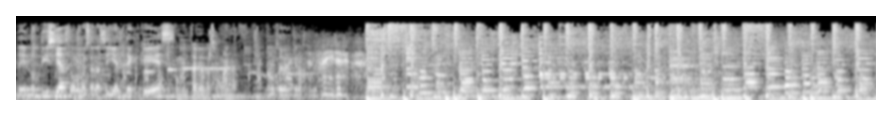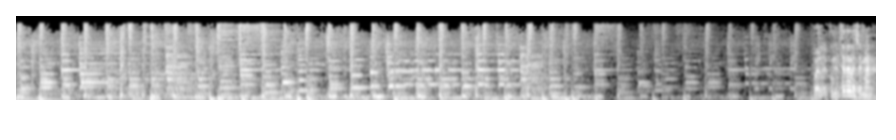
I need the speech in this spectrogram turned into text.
de noticias. Vámonos a la siguiente que es. comentario de la semana. Vamos a ver qué nos comenta. El comentario de la semana.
